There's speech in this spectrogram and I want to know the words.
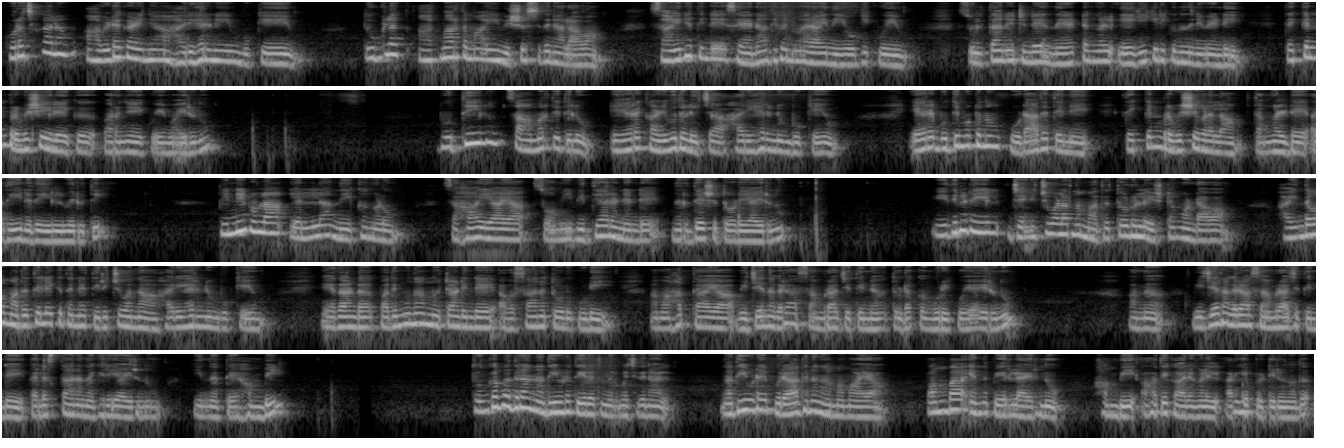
കുറച്ചു കാലം അവിടെ കഴിഞ്ഞ ഹരിഹരനെയും ബുക്കയെയും തുഗ്ലക് ആത്മാർത്ഥമായി വിശ്വസിച്ചതിനാലാവാം സൈന്യത്തിന്റെ സേനാധിപന്മാരായി നിയോഗിക്കുകയും സുൽത്താനേറ്റിന്റെ നേട്ടങ്ങൾ ഏകീകരിക്കുന്നതിന് വേണ്ടി തെക്കൻ പ്രവിശ്യയിലേക്ക് പറഞ്ഞയക്കുകയുമായിരുന്നു. ബുദ്ധിയിലും സാമർഥ്യത്തിലും ഏറെ കഴിവ് തെളിച്ച ഹരിഹരനും ബുക്കയും ഏറെ ബുദ്ധിമുട്ടൊന്നും കൂടാതെ തന്നെ തെക്കൻ പ്രവിശ്യകളെല്ലാം തങ്ങളുടെ അധീനതയിൽ വരുത്തി. പിന്നീടുള്ള എല്ലാ നീക്കങ്ങളും സഹായിയായ സ്വാമി വിദ്യാരണ്യന്റെ നിർദ്ദേശത്തോടെയായിരുന്നു. ഇതിനിടയിൽ ജനിച്ചു വളർന്ന മതത്തോടുള്ള ഇഷ്ടം കൊണ്ടാവാം. ഹൈന്ദവ മതത്തിലേക്ക് തന്നെ തിരിച്ചു വന്ന ഹരിഹരനും ബുക്കയും. ഏതാണ്ട് പതിമൂന്നാം നൂറ്റാണ്ടിന്റെ അവസാനത്തോടുകൂടി ആ മഹത്തായ വിജയനഗര സാമ്രാജ്യത്തിന് തുടക്കം കുറിക്കുകയായിരുന്നു. അന്ന് വിജയനഗര സാമ്രാജ്യത്തിന്റെ തലസ്ഥാന നഗരിയായിരുന്നു ഇന്നത്തെ ഹംപി. തുംഗഭദ്ര നദിയുടെ തീരത്ത് നിർമ്മിച്ചതിനാൽ നദിയുടെ പുരാതന നാമമായ പമ്പ എന്ന പേരിലായിരുന്നു ഹംപി ആദ്യകാലങ്ങളിൽ അറിയപ്പെട്ടിരുന്നത്.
